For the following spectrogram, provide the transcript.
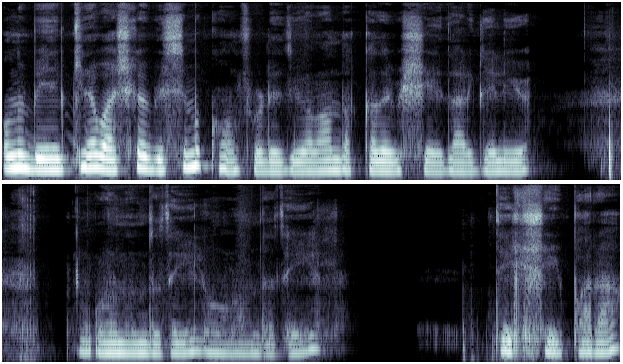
Onun benimkine başka birisi mi kontrol ediyor lan dakikada bir şeyler geliyor. Umurumda değil, umurumda değil. Tek şey para.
